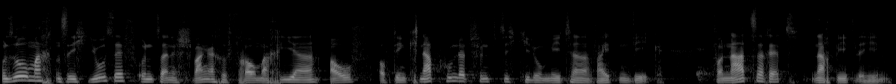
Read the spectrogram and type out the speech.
Und so machten sich Josef und seine schwangere Frau Maria auf auf den knapp 150 Kilometer weiten Weg von Nazareth nach Bethlehem.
